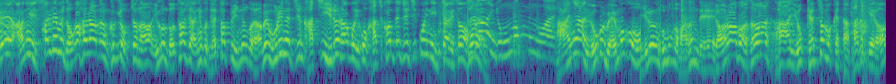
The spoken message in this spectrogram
왜 아니 살림을 너가 하려면 그게 없잖아 이건 너 탓이 아니고 내 탓도 있는 거야 왜 우리는 지금 같이 일을 하고 있고 같이 컨텐츠를 찍고 있는 입장에서 이거는 욕 먹는 거야. 아니야 욕을 왜 먹어 이런 부부가 많은데 열어봐서 아 욕 개쳐 먹겠다 닫을게요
